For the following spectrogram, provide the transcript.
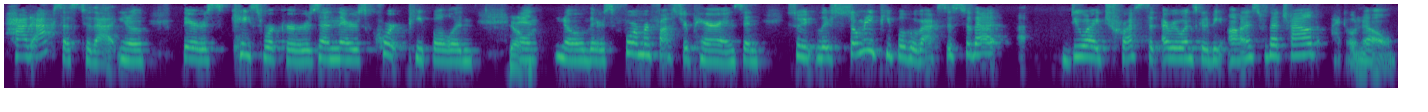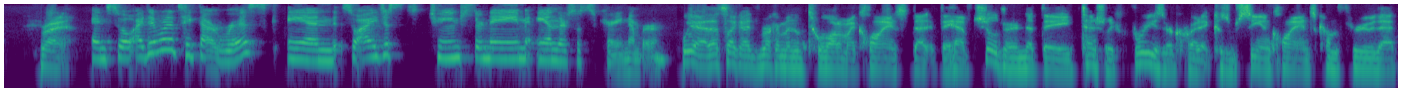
had access to that. You know, there's caseworkers and there's court people and, yep. and, you know, there's former foster parents. And so there's so many people who have access to that. Uh, do I trust that everyone's going to be honest with that child? I don't know. Right. And so I didn't want to take that risk. And so I just changed their name and their social security number. Well, yeah, that's like I'd recommend to a lot of my clients that if they have children, that they potentially freeze their credit because we're seeing clients come through that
